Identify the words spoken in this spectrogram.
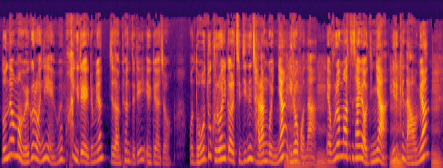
너네 엄마 왜 그러니? 왜 막 이래? 이러면 이제 남편들이 얘기하죠. 어, 너도 그러니까 그렇지. 니는 잘한 거 있냐? 음, 이러거나 음. 야 우리 엄마 같은 사람이 어딨냐? 이렇게 음. 나오면 음,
